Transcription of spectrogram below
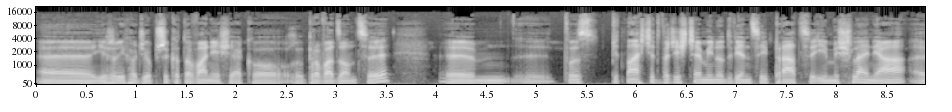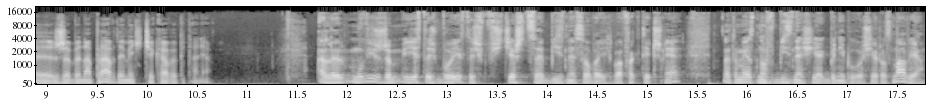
e, jeżeli chodzi o przygotowanie się jako prowadzący. To jest 15-20 minut więcej pracy i myślenia, e, żeby naprawdę mieć ciekawe pytania. Ale mówisz, że jesteś, bo jesteś w ścieżce biznesowej chyba faktycznie, natomiast no w biznesie jakby nie było się rozmawia.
